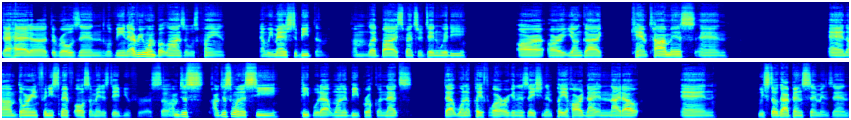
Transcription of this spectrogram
that had uh DeRozan, LaVine, everyone but Lonzo was playing, and we managed to beat them. I'm led by Spencer Dinwiddie, our our young guy Cam Thomas, and and um, Dorian Finney-Smith also made his debut for us. So I'm just I just want to see people that want to be Brooklyn Nets, that want to play for our organization and play hard night in and night out. And we still got Ben Simmons, and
